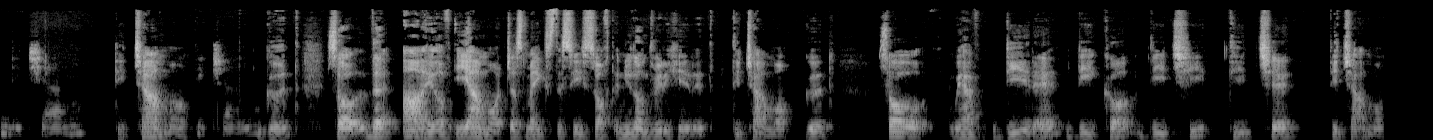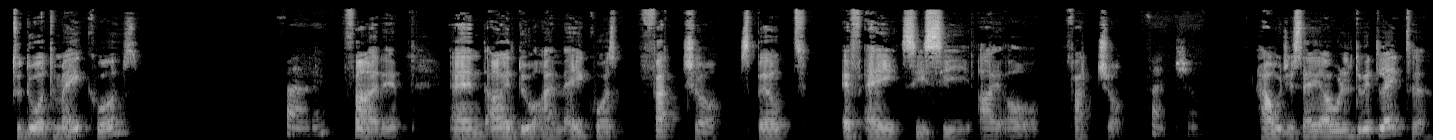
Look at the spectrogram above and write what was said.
Diciamo. Diciamo. Diciamo. Good. So the I of iamo just makes the C soft and you don't really hear it. Diciamo. Good. So we have dire, dico, dici, dice, diciamo. To do or to make was Fare. fare. And I do, I make was faccio, spelled F A C C I O. Faccio. Faccio. How would you say I will do it later?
